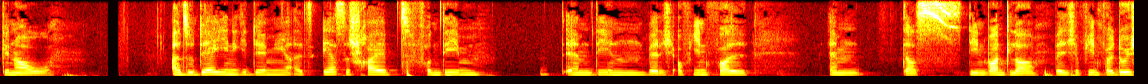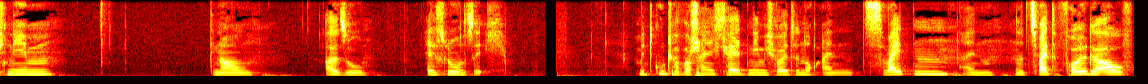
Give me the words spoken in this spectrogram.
genau. Also derjenige, der mir als erstes schreibt, von dem, ähm, den werde ich auf jeden Fall ähm, das, den Wandler werde ich auf jeden Fall durchnehmen. Genau. Also, es lohnt sich. Mit guter Wahrscheinlichkeit nehme ich heute noch einen zweiten, ein, eine zweite Folge auf.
